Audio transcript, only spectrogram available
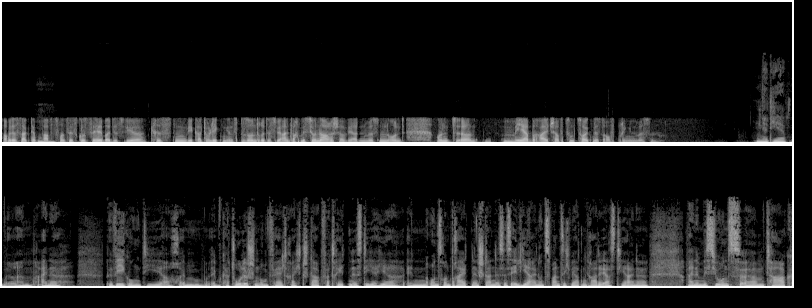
aber das sagt der mhm. Papst Franziskus selber, dass wir Christen, wir Katholiken insbesondere, dass wir einfach missionarischer werden müssen und, und äh, mehr Bereitschaft zum Zeugnis aufbringen müssen. Ja, die ähm, eine Bewegung, die auch im, im katholischen Umfeld recht stark vertreten ist, die hier in unseren Breiten entstanden ist, ist Elia 21. Wir hatten gerade erst hier eine, eine Missionstag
